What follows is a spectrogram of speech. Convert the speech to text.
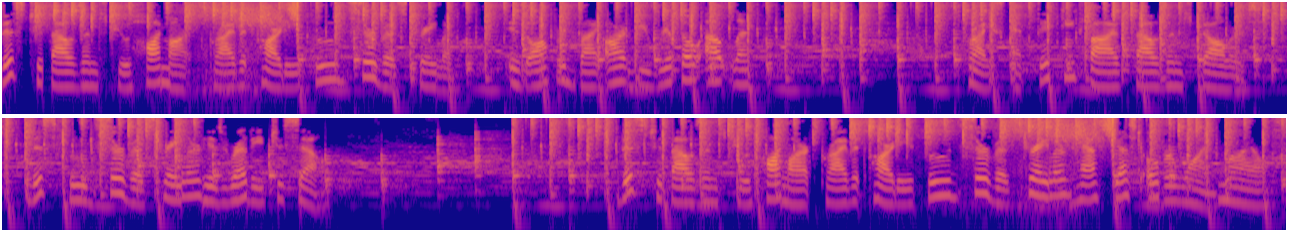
This 2002 Haulmark Private Party Food Service Trailer is offered by RV Repo Outlet. Price at $55,000. This food service trailer is ready to sell. This 2002 Haulmark Private Party Food Service trailer has just over 1 miles.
